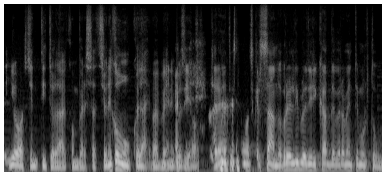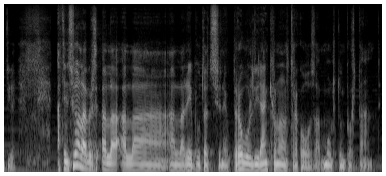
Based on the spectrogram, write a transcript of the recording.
Io ho sentito la conversazione, comunque dai, va bene così. Chiaramente stiamo scherzando, però il libro di Riccardo è veramente molto utile. Attenzione alla, alla, alla, alla reputazione professione, però vuol dire anche un'altra cosa molto importante.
